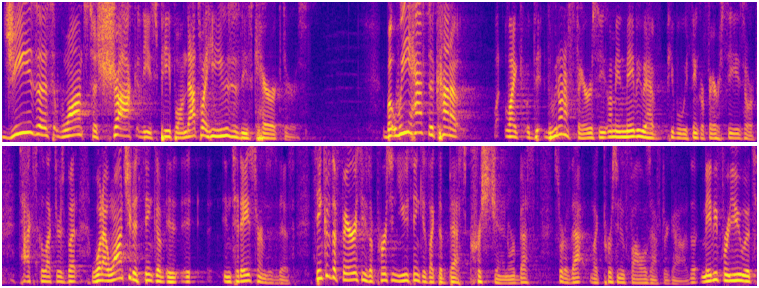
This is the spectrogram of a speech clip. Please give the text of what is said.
Jesus wants to shock these people, and that's why he uses these characters. But we have to kind of like we don't have pharisees. I mean maybe we have people we think are pharisees or tax collectors but what i want you to think of in today's terms is this. Think of the pharisee as a person you think is like the best christian or best sort of that like person who follows after god. Maybe for you it's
